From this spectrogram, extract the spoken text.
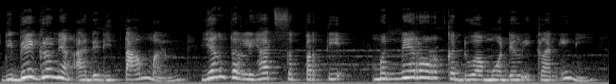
di background yang ada di taman yang terlihat seperti meneror kedua model iklan ini.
